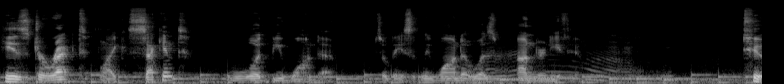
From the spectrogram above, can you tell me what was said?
his direct like second would be Wanda. So basically, Wanda was underneath him. Two,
